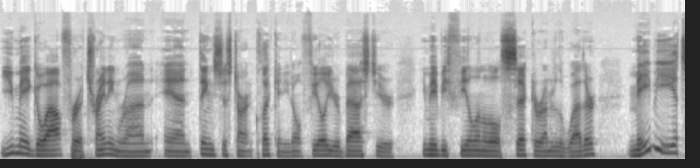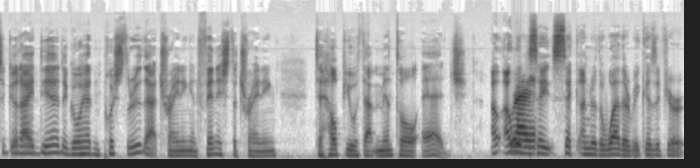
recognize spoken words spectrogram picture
you may go out for a training run and things just aren't clicking. You don't feel your best. You're you may be feeling a little sick or under the weather. Maybe it's a good idea to go ahead and push through that training and finish the training to help you with that mental edge. I, I wouldn't say sick under the weather because if you're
